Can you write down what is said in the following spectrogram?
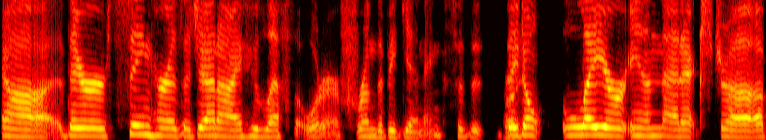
Uh, they're seeing her as a Jedi who left the order from the beginning, so that they don't layer in that extra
